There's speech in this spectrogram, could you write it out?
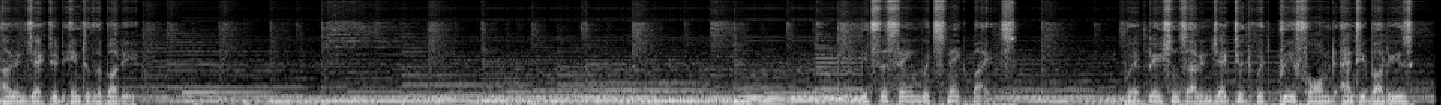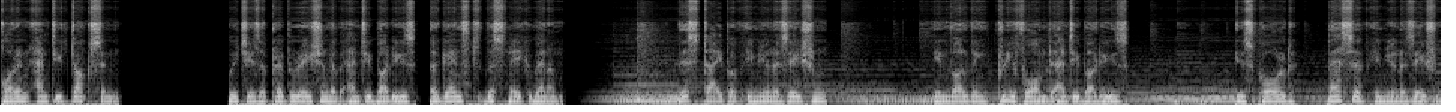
are injected into the body. It's the same with snake bites, where patients are injected with preformed antibodies or an antitoxin, which is a preparation of antibodies against the snake venom. This type of immunization involving preformed antibodies is called passive immunization.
